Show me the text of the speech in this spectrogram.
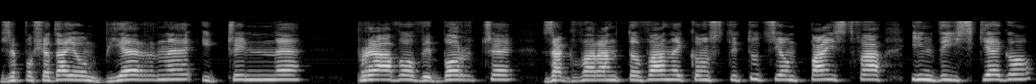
że posiadają bierne i czynne prawo wyborcze zagwarantowane konstytucją państwa indyjskiego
